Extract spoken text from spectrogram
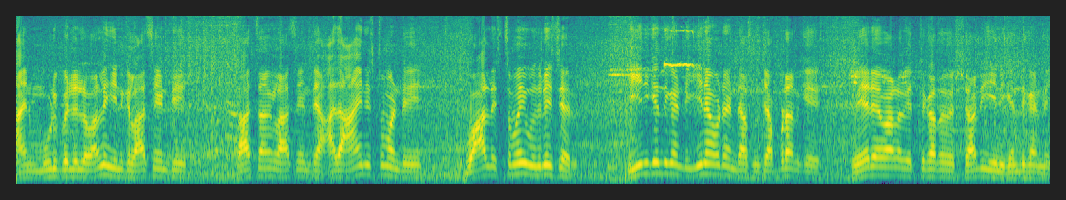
ఆయన మూడు పెళ్ళిళ్ళ వల్ల ఈయనకి లాస్ ఏంటి? రాష్ట్రానికి లాస్ ఏంటి? అది ఆయన ఇష్టం అండి. వాళ్ళ ఇష్టమై వదిలేశారు. ఈయనకి ఎందుకండి? ఈయన ఎవడండి అసలు చెప్పడానికి? వేరే వాళ్ళ వ్యక్తిగత విషయాలు ఈయనకి ఎందుకండి?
